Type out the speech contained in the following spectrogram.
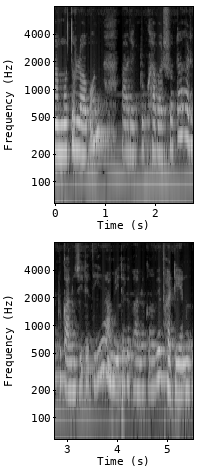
পরিমাণ মতো লবণ আর একটু খাবার সোডা আর একটু কালো জিরে দিয়ে আমি এটাকে ভালোভাবে ফাটিয়ে নেব।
